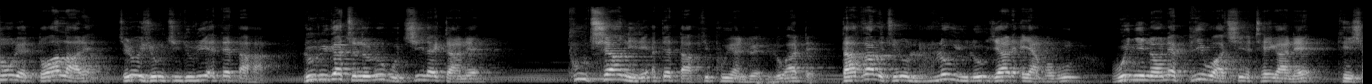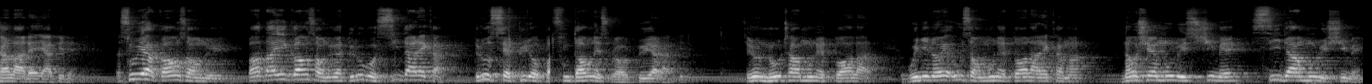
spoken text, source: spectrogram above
မှုနဲ့တွာလာတဲ့ကျွန်တော်ယုံကြည်သူတွေရဲ့အသက်တာဟာလူတွေကကျွန်တော်တို့ကိုကြီးလိုက်တာနဲ့ထူးခြားနေတဲ့အသက်တာဖြစ်ဖို့ရန်အတွက်လိုအပ်တယ်ဒါကတော့ကျွန်တော်လှုပ်ယူလို့ရတဲ့အရာမဟုတ်ဘူးဝိညာဉ်တော်နဲ့ပြေဝခြင်းအထက်ကနဲ့ထင်ရှားလာတဲ့အရာဖြစ်တယ် အစိုးရကောင်းဆောင်တွေဘာသာရေးကောင်းဆောင်တွေကသူတို့ကိုစီးတာတဲ့အခါသူတို့ဆက်ပြီးတော့ဆူတောင်းနေဆိုတော့တွေးရတာဖြစ်တယ်ကျွန်တော်နိုးထားမှုနဲ့တွာလာဝိညာဉ်တော်ရဲ့ဥဆောင်မှုနဲ့တွာလာတဲ့ခါမှာနောက်ရှက်မှုတွေရှိမယ်စီးတာမှုတွေရှိမယ်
